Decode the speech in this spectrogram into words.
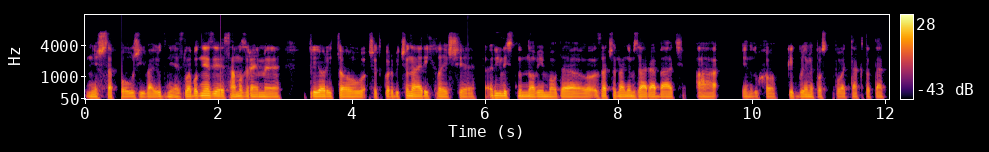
než sa používajú dnes. Lebo dnes je samozrejme prioritou všetko robiť čo najrychlejšie, releasenúť nový model, začať na ňom zarábať a jednoducho, keď budeme postupovať takto, tak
